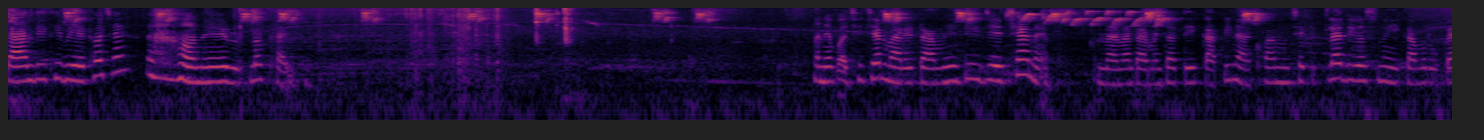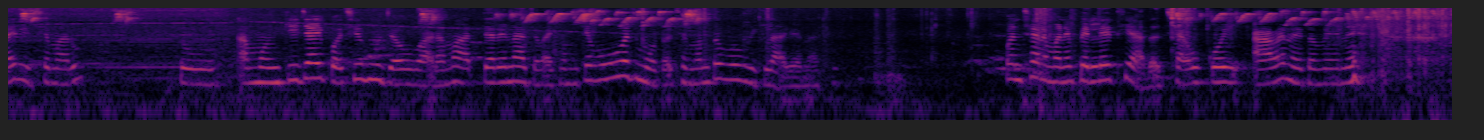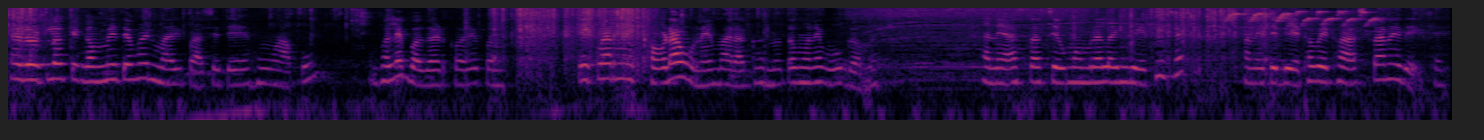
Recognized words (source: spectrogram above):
શાંતિથી બેઠો છે અને રોટલો ખાય છે. અને પછી છે મારે ટામેટી જે છે ને, નાના ટામેટા તે કાપી નાખવાનું છે. કેટલા દિવસનું એ કામ રોકાયેલું છે મારું? તો આ મંકી જાય પછી હું જાઉં વાડામાં. અત્યારે ના જવાય, કેમ કે બહુ જ મોટો છે. મને તો બહુ બીક લાગે નથી. પણ છે ને, મને પહેલેથી આદત છે. આવું કોઈ આવે ને, તમે એને રોટલો કે ગમે તે હોય ને, મારી પાસે તે હું આપું. ભલે બગાડ કરે, પણ એકવાર મેં ખવડાવું ને મારા ઘરનું, તો મને બહુ ગમે. અને આસ્તા સેવ મમરા લઈને બેઠી છે, અને તે બેઠો બેઠો આસ્તાને દેખે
